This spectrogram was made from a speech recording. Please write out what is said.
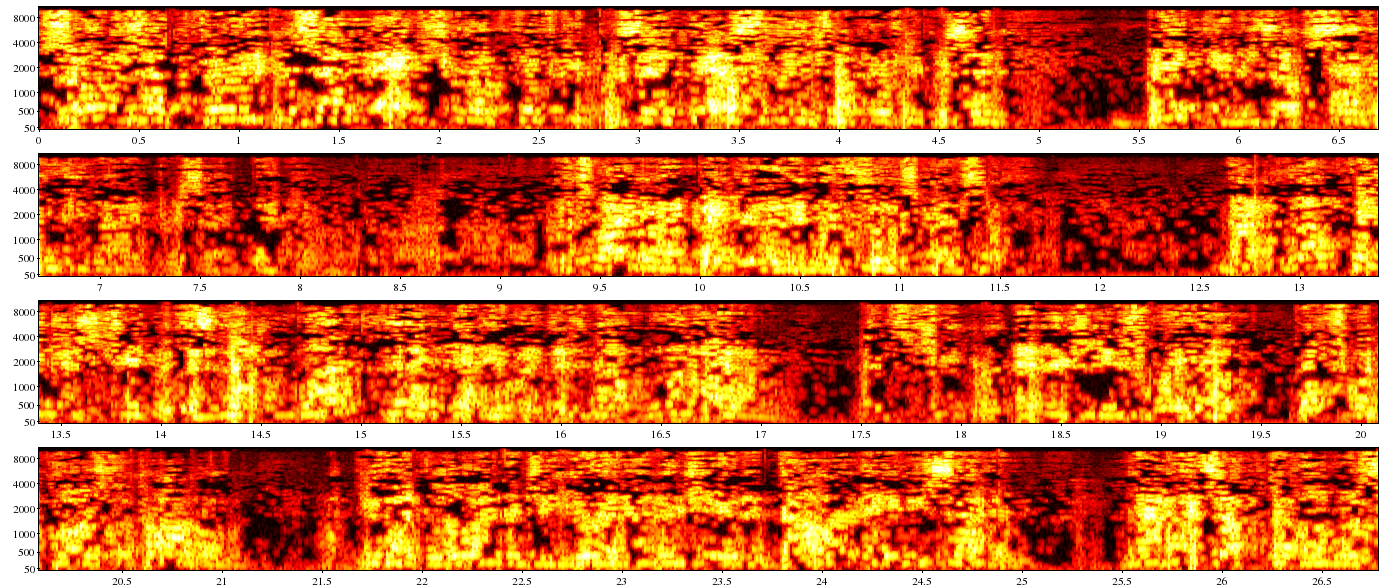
Soda's up 30%. Eggs are up 50%. Gasoline's up 50%. Bacon is up 79% bacon. That's why don't have bacon anymore. It's so expensive. Not one thing is cheaper. There's not one thing anyway. There's not one item that's cheaper. Energy is way up. That's what caused the problem. You had low energy. You're at energy at $1.87. Now it's up to almost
